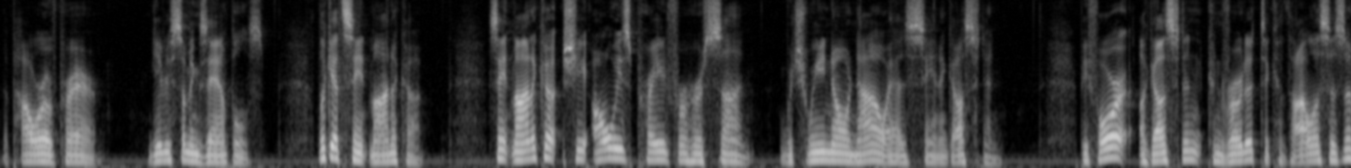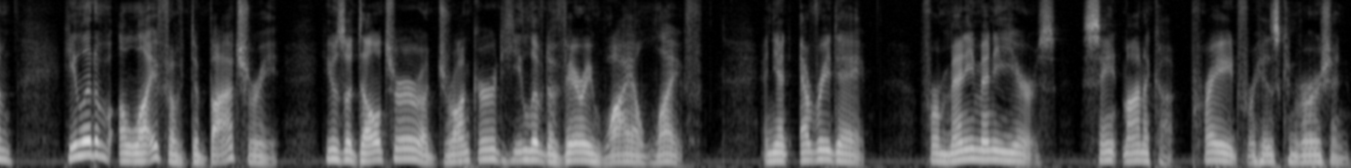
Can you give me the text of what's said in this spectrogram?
the power of prayer. I'll give you some examples. Look at St. Monica. St. Monica, she always prayed for her son, which we know now as St. Augustine. Before Augustine converted to Catholicism, he lived a life of debauchery. He was adulterer, a drunkard. He lived a very wild life. And yet, every day, for many, many years, St. Monica prayed for his conversion.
